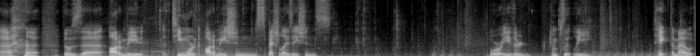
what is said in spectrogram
uh, those uh, automate teamwork automation specializations, or either completely take them out.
